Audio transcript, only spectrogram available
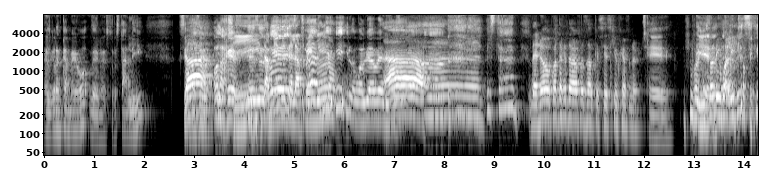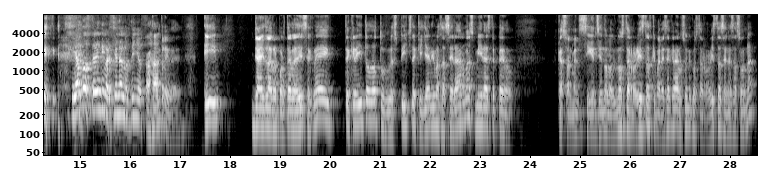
el gran cameo de nuestro Stan Lee. Siempre Ah, Hola, jefe. sí, dices, también "Güey, desde la primera". Lee", Y lo volví a ver. y dices, Ah. "Ah, Stan. De nuevo, ¿cuánta gente habrá pensado que sí es Hugh Hefner? Sí. Porque Y- son igualitos. Sí. Y ambos traen diversión a los niños. Siempre, güey. Y ya es la reportera le dice, güey, te creí todo tu speech de que ya no ibas a hacer armas, mira este pedo. Casualmente siguen siendo los mismos terroristas que parecía que eran los únicos terroristas en esa zona.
